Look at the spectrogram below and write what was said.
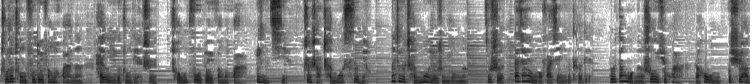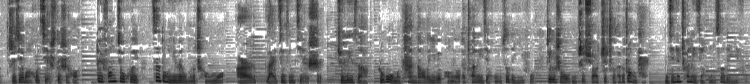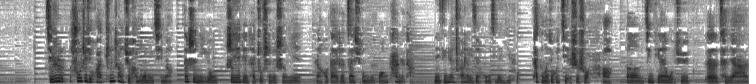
除了重复对方的话呢，还有一个重点是重复对方的话，并且至少沉默四秒。那这个沉默有什么用呢？就是大家有没有发现一个特点，就是当我们说一句话，然后我们不需要直接往后解释的时候，对方就会自动因为我们的沉默。而来进行解释。举例子啊，如果我们看到了一位朋友，他穿了一件红色的衣服，这个时候我们只需要指出他的状态：你今天穿了一件红色的衣服。其实说这句话听上去很莫名其妙，但是你用深夜电台主持人的声音，然后带着赞许的目光看着他，你今天穿了一件红色的衣服，他可能就会解释说啊，嗯，今天我去呃参加。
